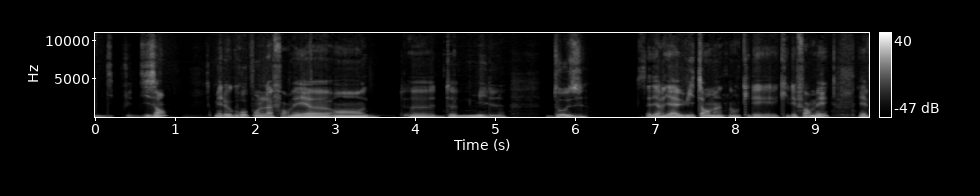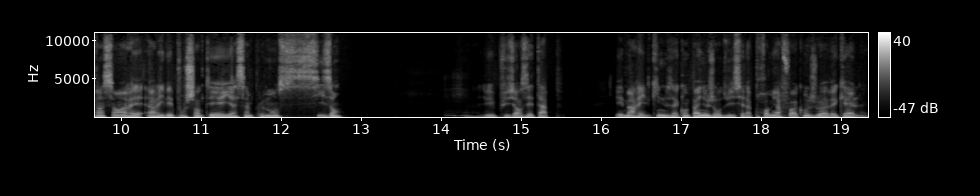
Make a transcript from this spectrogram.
dix- plus de 10 ans, mais le groupe, on l'a formé euh, en euh, 2012. C'est-à-dire il y a 8 ans maintenant qu'il est, qu'il est formé. Et Vincent est arrivé pour chanter il y a simplement 6 ans. Il y a eu plusieurs étapes. Et Marie qui nous accompagne aujourd'hui, c'est la première fois qu'on joue avec elle.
